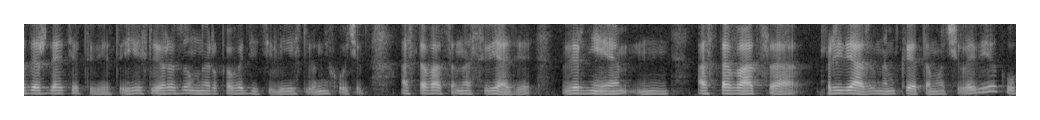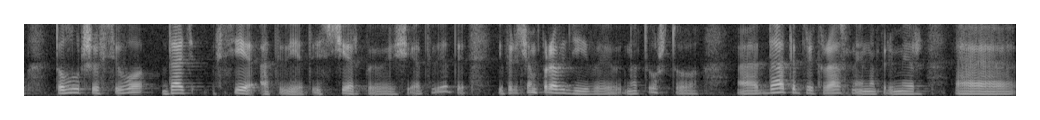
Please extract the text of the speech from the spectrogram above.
подождать ответа. Если разумный руководитель, если он не хочет оставаться на связи, вернее, оставаться привязанным к этому человеку, то лучше всего дать все ответы, исчерпывающие ответы, и причем правдивые на то, что э, да, ты прекрасный, например, э,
